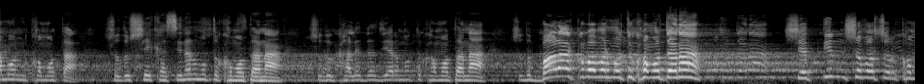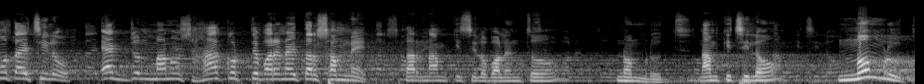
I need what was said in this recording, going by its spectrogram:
এমন ক্ষমতা শুধু শেখ হাসিনার মতো ক্ষমতা না শুধু খালেদা জিয়ার মতো ক্ষমতা না শুধু বারাক ওবামার মতো ক্ষমতা না সে তিনশো বছর ক্ষমতায় ছিল। একজন মানুষ হা করতে পারে নাই তার সামনে, তার নাম কি ছিল বলেন তো? নমরুদ। নাম কি ছিল? নমরুদ।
